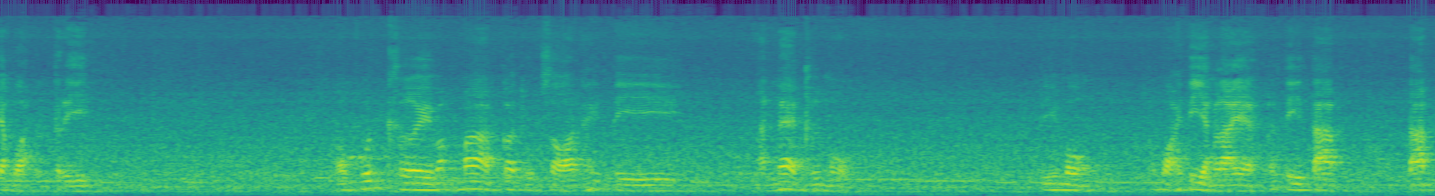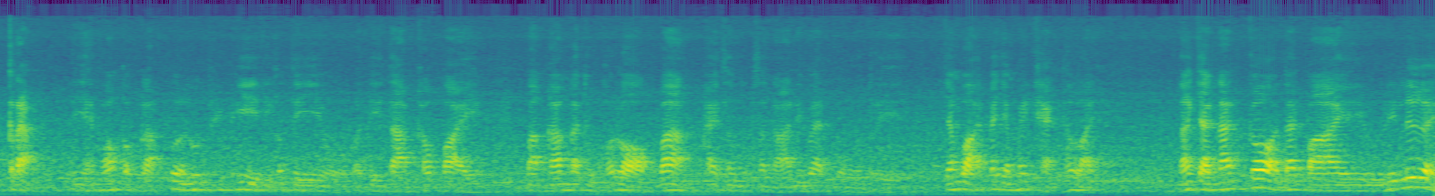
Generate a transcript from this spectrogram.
จังหวะดนตรีพอคุ้นเคยมาก ๆ ก็ถูกสอนให้ตี อันแรกคือโมง ตีโมงเขาบอกให้ตีอย่างไรอะก็ตีตามตามกลับตีให้พร้อมกับกลับเพื่อนรุ่นพี่ๆที่เขาตีอยู่ก็ตีตามเข้าไป บางครั้งก็ถูกเขาหลอกบ้างให้สนุกสนานในแวดวงดนตรี จังหวะก็ยังไม่แข็งเท่าไหร่ หลังจากนั้นก็ได้ไปอยู่เรื่อย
